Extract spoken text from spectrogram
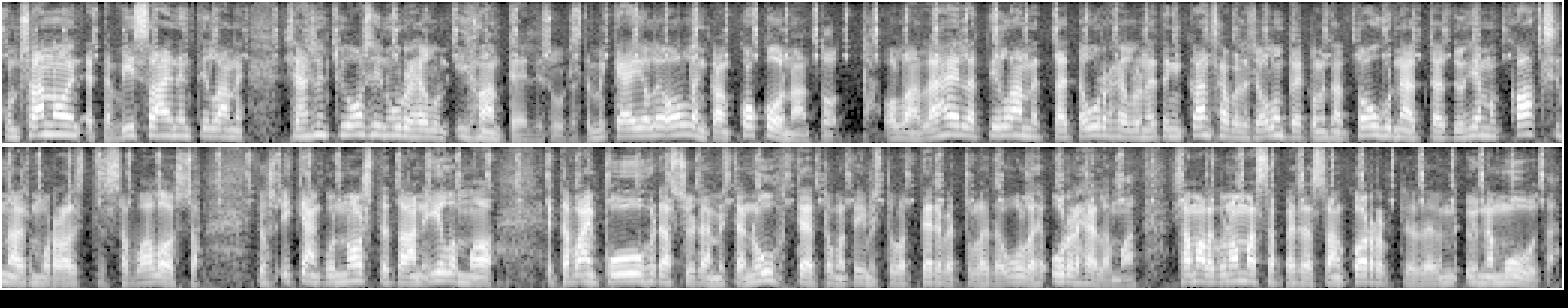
Kun sanoin, että visainen tilanne, sehän syntyy osin urheilun ihanteellisuudesta, mikä ei ole ollenkaan kokonaan totta. Ollaan lähellä tilannetta, että urheilun etenkin kansainvälisen olympiakomitean touhu näyttäytyy hieman kaksinaismoralistisessa valossa, jos ikään kuin nostetaan ilmaa, että vain puhdas sydämistä nuhteettomat ihmiset ovat tervetulleita urheilemaan, samalla kun omassa pesässä on korruptiota ynnä muuta.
